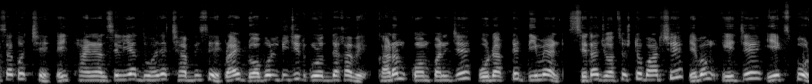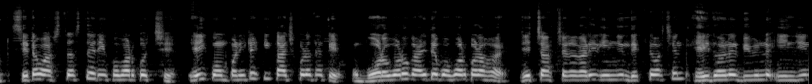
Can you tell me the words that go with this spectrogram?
আশা করছে এই ফাইন্যান্সিয়াল ইয়ার দু হাজার ছাব্বিশে প্রায় ডবল ডিজিট গ্রোথ দেখাবে। কারণ কোম্পানির যে প্রোডাক্টের ডিমান্ড সেটা যথেষ্ট বাড়ছে এবং এর যে এক্সপোর্ট সেটাও আস্তে আস্তে রিকভার করছে। এই কোম্পানিটা কি কাজ করে থাকে? বড় বড় গাড়িতে ব্যবহার করা হয়। যে চার চাকা গাড়ির ইঞ্জিন দেখতে পাচ্ছেন, এই ধরনের বিভিন্ন ইঞ্জিন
